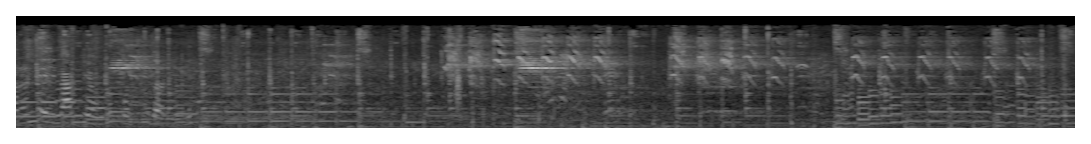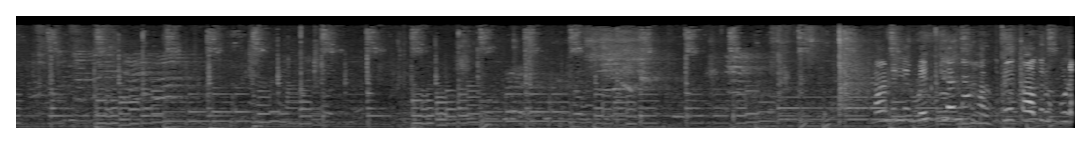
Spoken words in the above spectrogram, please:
ಅರಣ್ಯ ಇಲಾಖೆಯವರು ಕೊಟ್ಟಿದ್ದಾರೆ ಮೆಟ್ಲನ್ನ ಹತ್ತಬೇಕಾದ್ರೂ ಕೂಡ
